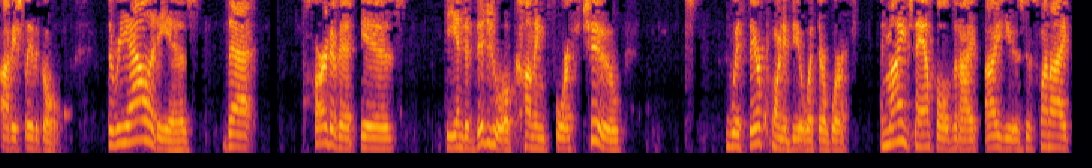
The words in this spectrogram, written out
obviously the goal. The reality is that part of it is the individual coming forth too with their point of view, what they're worth. And my example that I, I use is when I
